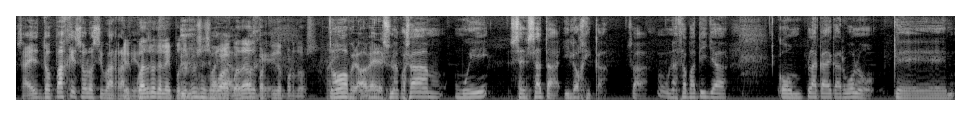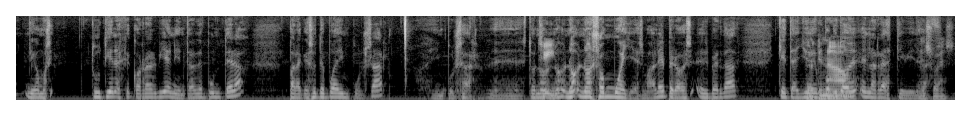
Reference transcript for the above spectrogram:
O sea, el dopaje solo si va rápido. El cuadro de la hipotenusa es igual al cuadrado dopaje. partido por dos. Ahí. No, pero a ver, es una cosa muy sensata y lógica. O sea, una zapatilla con placa de carbono que, digamos, tú tienes que correr bien y entrar de puntera para que eso te pueda impulsar. Impulsar. Eh, esto no, Sí. no, no- no son muelles, ¿vale? Pero es, es verdad que te ayude un poquito en la reactividad. Eso es.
